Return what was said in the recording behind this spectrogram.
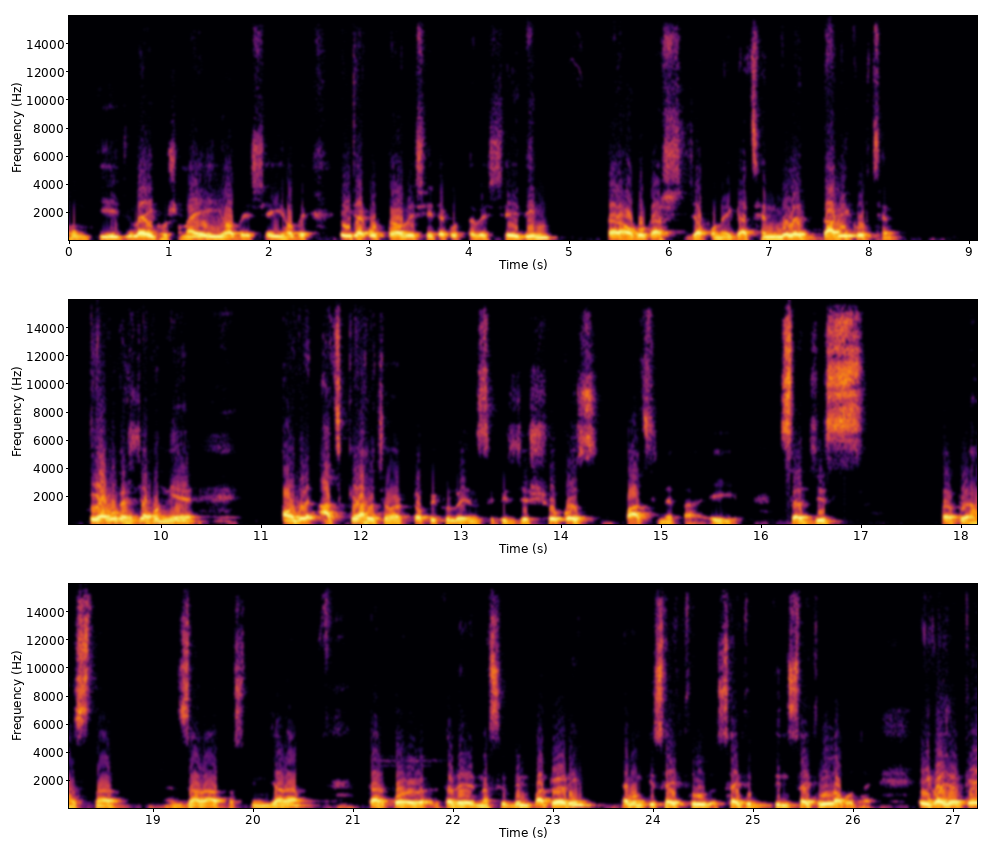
হুমকি, এই জুলাই ঘোষণা এই হবে, সেই হবে, এইটা করতে হবে সেটা করতে হবে, সেই দিন তারা অবকাশ যাপনে গেছেন বলে দাবি করছেন। এই অবকাশ যাপন নিয়ে আমাদের আজকের আলোচনার টপিক হলো এনসিপির যে শোকজ, পাঁচ নেতা, এই সার্জিস, তারপরে হাসনাত জারা তসমিন জারা, তারপর তাদের নাসিরুদ্দিন পাটোয়ারি এবং কি সাইফুল সাইফুদ্দিন সাইফুল্লাহ বোধ হয় এই কয়জনকে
